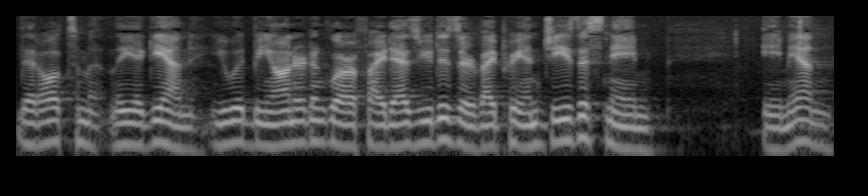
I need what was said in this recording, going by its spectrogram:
that ultimately, again, you would be honored and glorified as you deserve. I pray in Jesus' name, amen.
